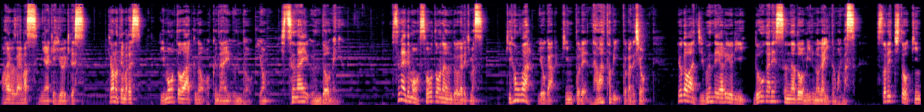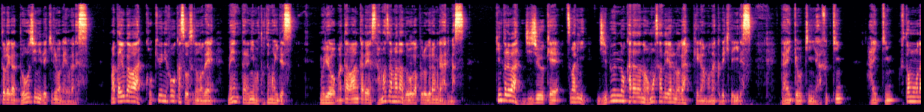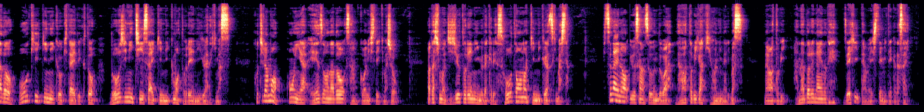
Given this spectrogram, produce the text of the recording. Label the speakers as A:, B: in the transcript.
A: おはようございます。三宅博之です。今日のテーマです。リモートワークの屋内運動4、室内運動メニュー。室内でも相当な運動ができます。基本はヨガ、筋トレ、縄跳びとかでしょう。ヨガは自分でやるより動画レッスンなどを見るのがいいと思います。ストレッチと筋トレが同時にできるのがヨガです。またヨガは呼吸にフォーカスをするのでメンタルにもとてもいいです。無料または安価で様々な動画プログラムがあります。筋トレは自重系、つまり自分の体の重さでやるのが怪我もなくできていいです。大胸筋や腹筋、背筋、太ももなど大きい筋肉を鍛えていくと、同時に小さい筋肉もトレーニングができます。こちらも本や映像などを参考にしていきましょう。私も自重トレーニングだけで相当の筋肉がつきました。室内の有酸素運動は縄跳びが基本になります。縄跳び、侮れないので、ぜひ試してみてください。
